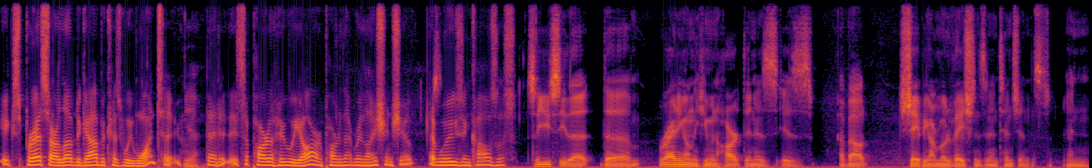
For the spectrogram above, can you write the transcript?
express our love to God because we want to. Yeah. That it's a part of who we are, a part of that relationship that woos and calls us. So you see that the writing on the human heart then is is about shaping our motivations and intentions and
